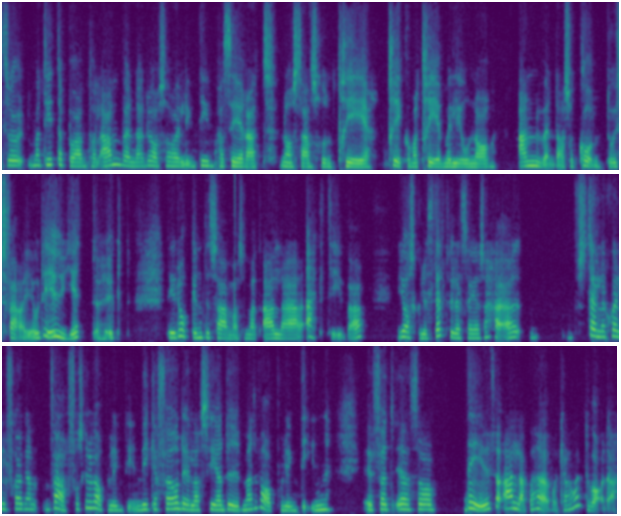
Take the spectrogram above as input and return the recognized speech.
Så om man tittar på antal användare då så har LinkedIn passerat någonstans runt 3,3 miljoner användare, alltså konto i Sverige och det är ju jättehögt. Det är dock inte samma som att alla är aktiva. Jag skulle istället vilja säga så här. Ställ dig själv frågan varför ska du vara på LinkedIn? Vilka fördelar ser du med att vara på LinkedIn? Eh, för att alltså, det är ju så alla behöver kanske inte vara där.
